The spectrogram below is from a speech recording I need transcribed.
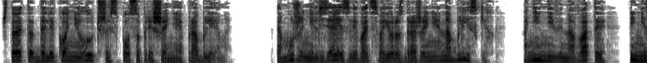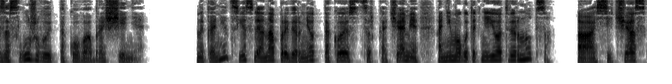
что это далеко не лучший способ решения проблемы. К тому же нельзя изливать свое раздражение на близких. Они не виноваты и не заслуживают такого обращения. Наконец, если она провернет такое с циркачами, они могут от нее отвернуться. А сейчас,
